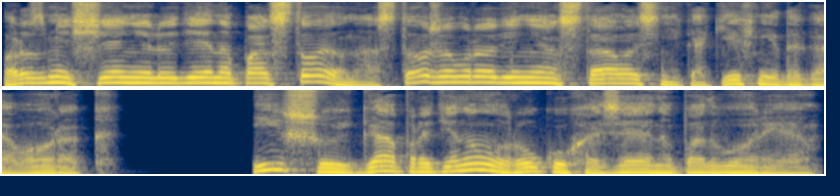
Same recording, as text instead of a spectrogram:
По размещению людей на постой у нас тоже вроде не осталось никаких недоговорок. И Шуйга протянул руку хозяину подворья.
